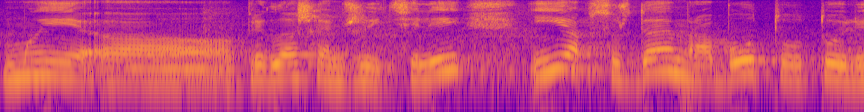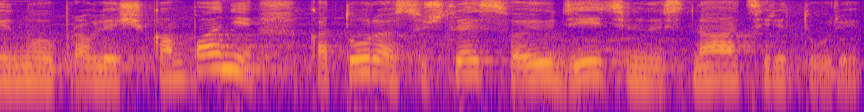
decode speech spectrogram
мы а, приглашаем жителей и обсуждаем работу той или иной управляющей компании, которая осуществляет свою деятельность на территории.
